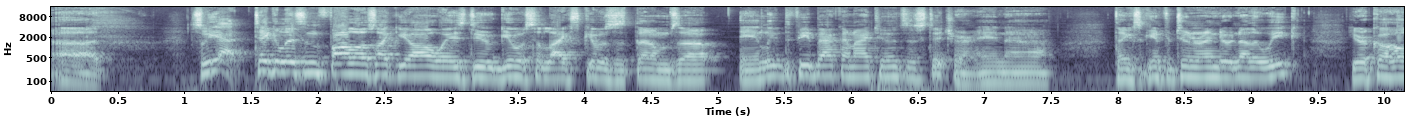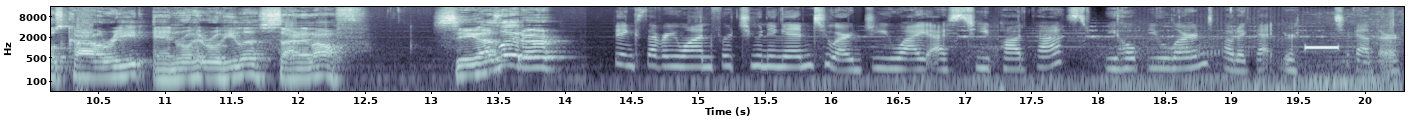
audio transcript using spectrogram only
uh, so yeah, take a listen, follow us like you always do. Give us a likes, give us a thumbs up, and leave the feedback on iTunes and Stitcher. And uh, Thanks again for tuning in to another week. Your co-host Kyle Reed and Rohit Rohila signing off. See you guys later. Thanks everyone for tuning in to our GYST podcast. We hope you learned how to get your together.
